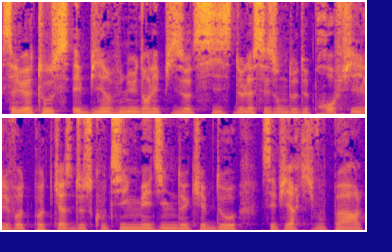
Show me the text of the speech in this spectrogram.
Salut à tous et bienvenue dans l'épisode 6 de la saison 2 de Profil, votre podcast de scouting made in de Kebdo. C'est Pierre qui vous parle.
